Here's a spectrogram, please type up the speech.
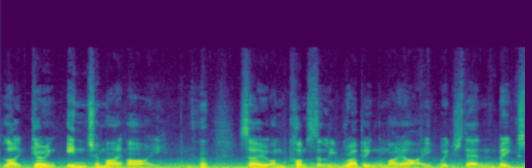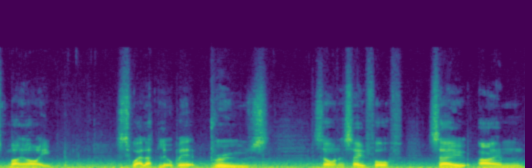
like going into my eye. so I'm constantly rubbing my eye, which then makes my eye swell up a little bit, bruise, so on and so forth. So I'm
